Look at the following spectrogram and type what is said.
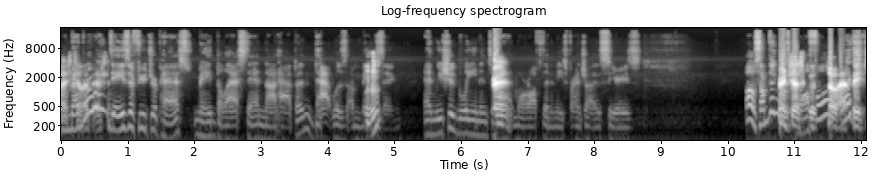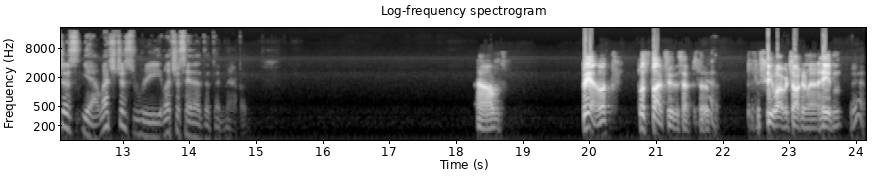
Last Remember when. Days of Future Past made The Last Stand not happen? That was Mm-hmm. And we should lean into Right. that more often in these franchise series. Oh, something was Francesca was awful. so happy. let's just yeah, let's just re let's just say that that didn't happen. Um, but yeah, let's let's dive through this episode Yeah, to see why we're talking about Hayden. yeah.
